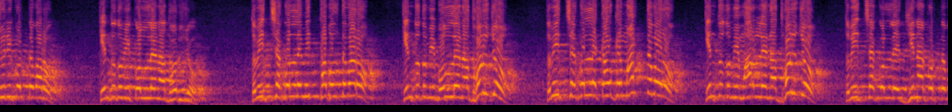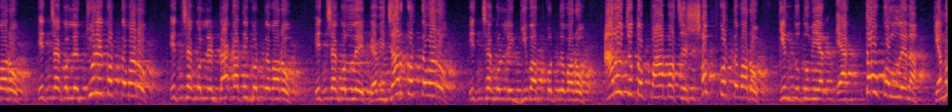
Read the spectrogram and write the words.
চুরি করতে পারো, কিন্তু তুমি করলে না ধৈর্য। তুমি ইচ্ছা করলে মিথ্যা বলতে পারো, কিন্তু তুমি বললে না ধৈর্য। তুমি ইচ্ছা করলে কাউকে মারতে পারো, কিন্তু তুমি মারলে না ধৈর্য। তুমি ইচ্ছা করলে জিনা করতে পারো, ইচ্ছা করলে চুরি করতে পারো, ইচ্ছা করলে ডাকাতি করতে পারো, ইচ্ছা করলে ব্যবিচার করতে পারো, ইচ্ছা করলে গিবাদ করতে পারো, আরও যত পাপ আছে সব করতে পারো, কিন্তু তুমি আর একটাও করলে না। কেন?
